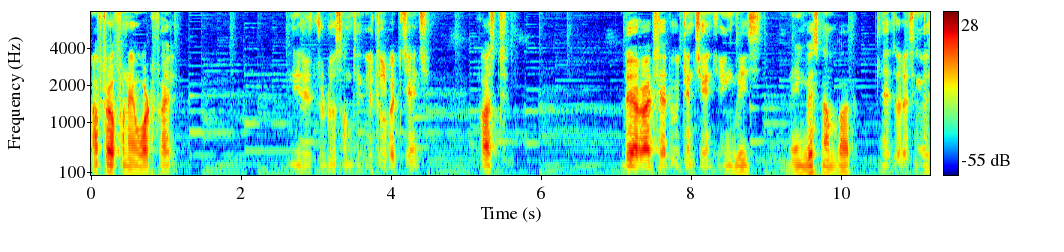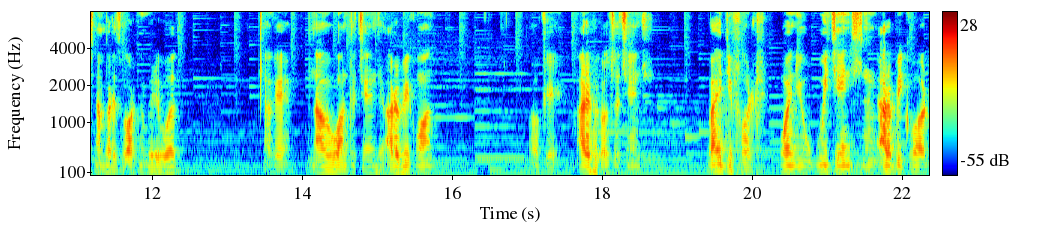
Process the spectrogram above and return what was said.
After open a word file needed to do something little bit change. First there right side we can change english. English number. As well as english number is working very well. Okay now we want to change arabic one. Okay arabic also change. By default when you we change arabic word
